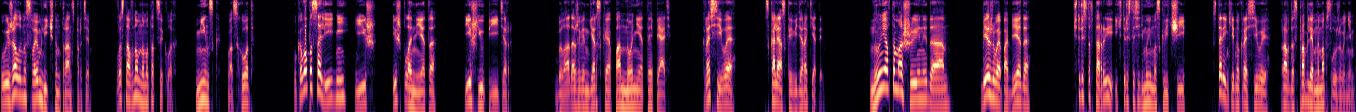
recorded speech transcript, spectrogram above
уезжал и на своем личном транспорте, в основном на мотоциклах. Минск, Восход. У кого посолидней, Иш, Иш-планета, Иш-Юпитер. Была даже венгерская Паннония Т-5. Красивая, с коляской в виде ракеты. Ну и автомашины, да. Бежевая Победа, 402 и 407 москвичи. Старенькие, но красивые, правда, с проблемным обслуживанием.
